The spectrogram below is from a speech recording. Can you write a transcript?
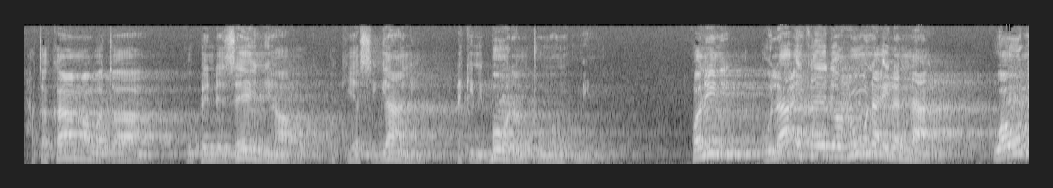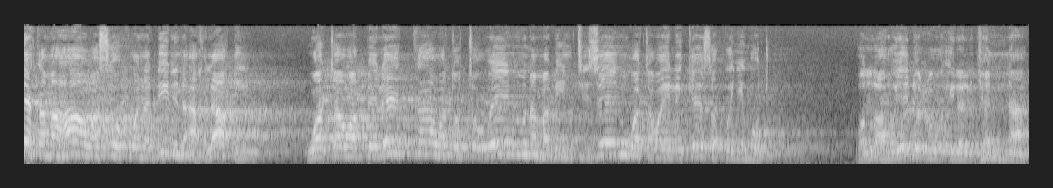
Hata kama watakupendezeni hao kwa kiasi gani lakini bora mtumwa mu'min kwa nini ulaika yad'una ila an-nar waume kama hao wasiokuwa na dini na akhlaqi watawapeleka watoto wenu na mabinti zenu watawaelekeza kwenye moto wallahu yad'u ila aljanna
